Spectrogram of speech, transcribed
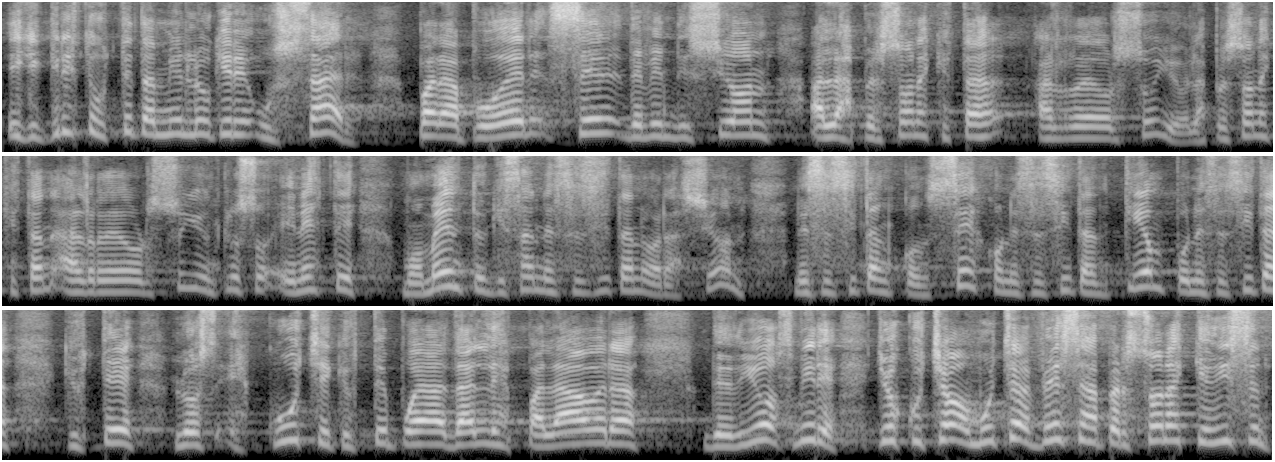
y que Cristo usted también lo quiere usar para poder ser de bendición a las personas que están alrededor suyo, las personas que están alrededor suyo, incluso en este momento quizás necesitan oración, necesitan consejo, necesitan tiempo, necesitan que usted los escuche, que usted pueda darles palabra de Dios. Mire, yo he escuchado muchas veces a personas que dicen,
